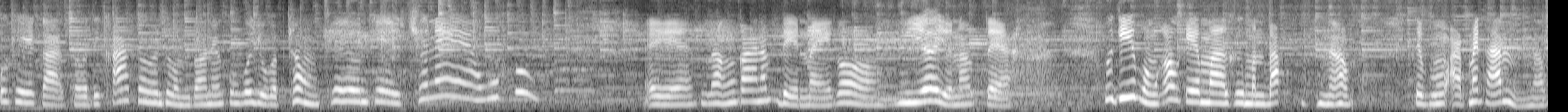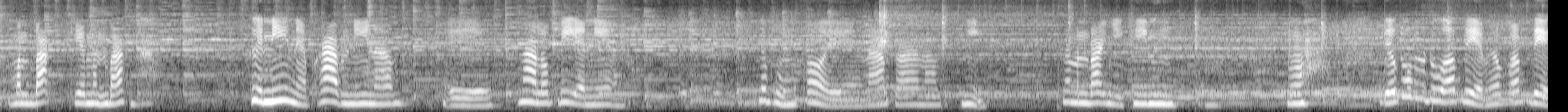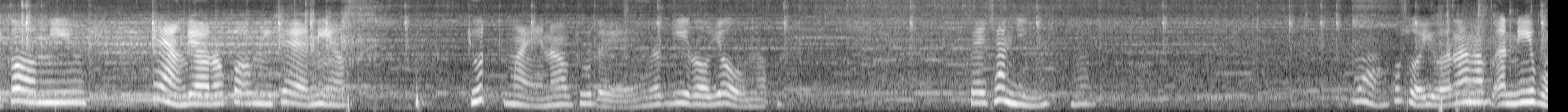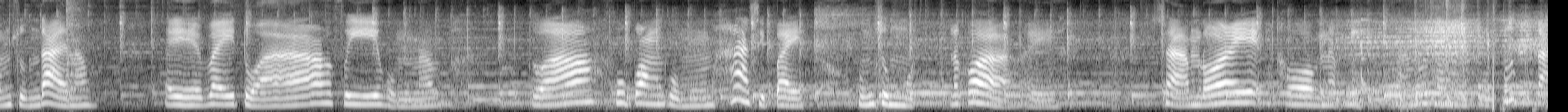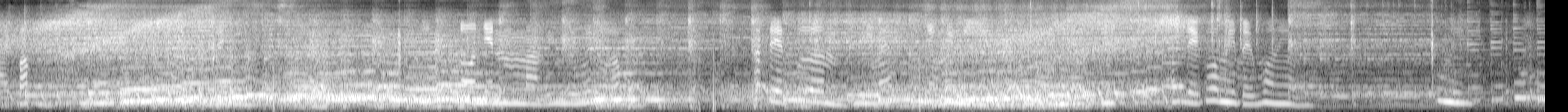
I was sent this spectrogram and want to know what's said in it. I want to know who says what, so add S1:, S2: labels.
S1: โอเคกะสวัสดีครับท่านผู้ชมตอนนี้คุณก็อยู่กับช่องเชนเคชแนลวู้ฮู้เออหลังการอัปเดตใหม่ก็มีเยอะอยู่นะแต่เมื่อกี้ผมเข้าเกมมาคือมันบั๊กนะครับ แต่ผมอัดไม่ทันนะครับมันบั๊กเกมมันบั๊กคือนี่เนี่ยภาพนี้นะเออหน้าล็อบบี้อันนี้แล้วผมก็เออร้านค้านะครับนี่แล้วมันบั๊กอีกทีนึงนะ เดี๋ยวก็มาดูอัปเดตครับ อัปเดตก็มีแค่อย่างเดียวแล้วก็มีแค่นี่ครับ ชุดใหม่นะครับ ชุดเอ๋ลักกี้รอยัลนะครับแฟชั่นหญิงนะว้าก็สวยอยู่นะครับ อันนี้ผมสุ่มได้นะไอใบตั๋วฟรีผมนะตั๋วคูปองผมห้าสิบใบ ผมสุ่มหมด แล้วก็ไอ สามร้อยทองนะนี่สามร้อยทองปุ๊บได้ปั๊บตอนเย็นมารีวิวให้ดูแล้วอัปเดตเพื่อนมีไหมยังไม่มีอัปเดตก็มีแต่พวกนี้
